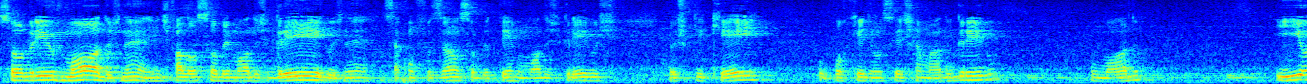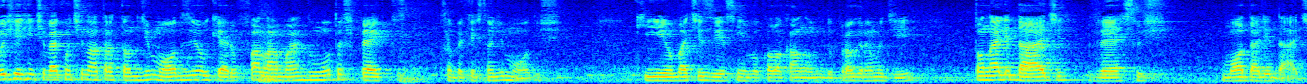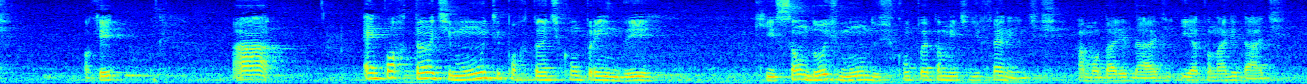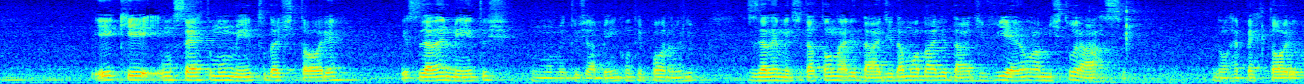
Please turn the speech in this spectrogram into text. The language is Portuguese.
sobre os modos, né? A gente falou sobre modos gregos, né? Essa confusão sobre o termo modos gregos. Eu expliquei o porquê de não ser chamado grego, o modo. E hoje a gente vai continuar tratando de modos e eu quero falar mais de um outro aspecto sobre a questão de modos, que eu batizei assim, vou colocar o nome do programa de tonalidade versus modalidade, ok? A é importante, muito importante compreender que são dois mundos completamente diferentes, a modalidade e a tonalidade. E que em um certo momento da história, esses elementos, um momento já bem contemporâneo, esses elementos da tonalidade e da modalidade vieram a misturar-se no repertório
